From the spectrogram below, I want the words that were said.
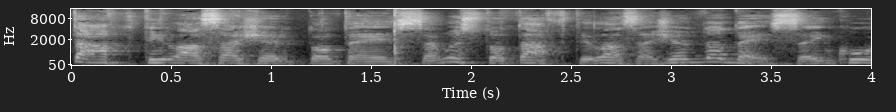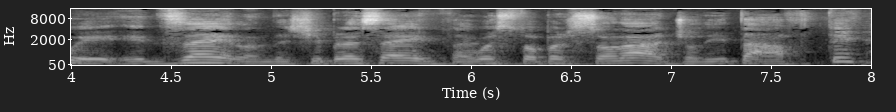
Tafti la sacerdotessa. Questo Tafti la sacerdotessa in cui Zeland ci presenta questo personaggio di Tafti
